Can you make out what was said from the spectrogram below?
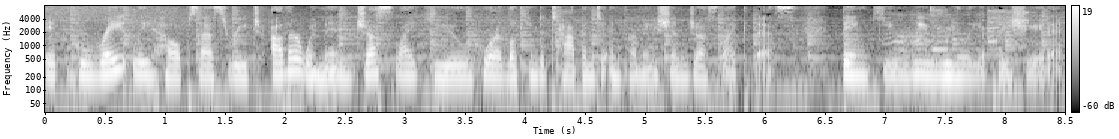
It greatly helps us reach other women just like you who are looking to tap into information just like this. Thank you. We really appreciate it.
